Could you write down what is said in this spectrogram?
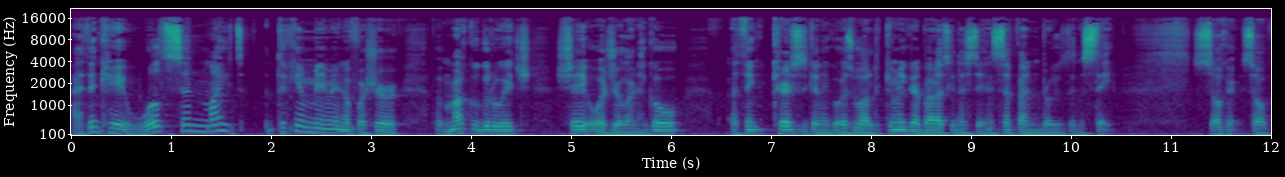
I think Harry Wilson might. I think he may, know for sure, but Marko Grujic, Sheyi Ojo are gonna go. I think Curse is gonna go as well. Kimi Grabara is gonna stay, and Stefan Berg is gonna stay. So okay, so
